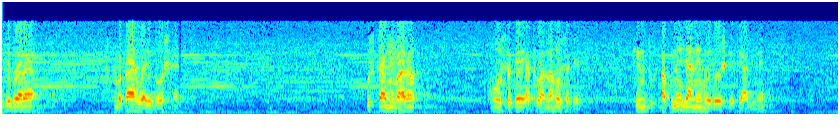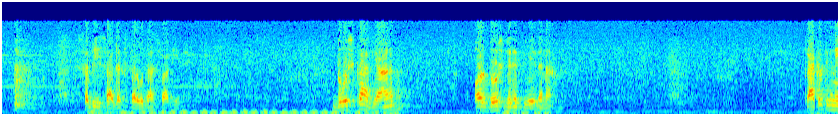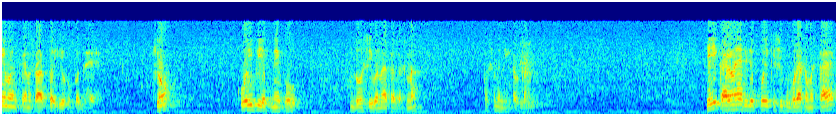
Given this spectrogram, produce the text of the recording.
के द्वारा बताया हुआ जो दोष है, उसका निवारण हो सके अथवा न हो सके, किंतु अपने जाने हुए दोष के त्याग में सभी साधक सर्वदा स्वाधीन है। दोष का ज्ञान और दोष जनित वेदना प्राकृतिक नियम के अनुसार तो युगपद है। क्यों? कोई भी अपने को दोषी बनाकर रखना पसंद नहीं करता। यही कारण है कि जब कोई किसी को बुरा समझता है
